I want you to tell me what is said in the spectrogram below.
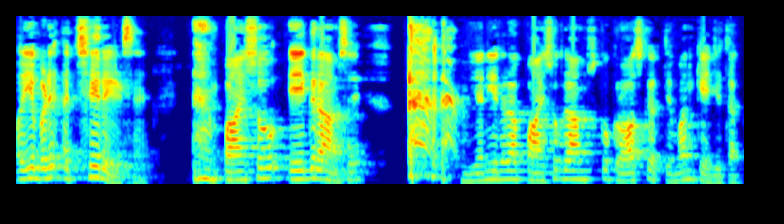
और ये बड़े अच्छे रेट्स हैं। 500 एक ग्राम से, यानी अगर आप 500 ग्राम को क्रॉस करते हैं वन के जी तक,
